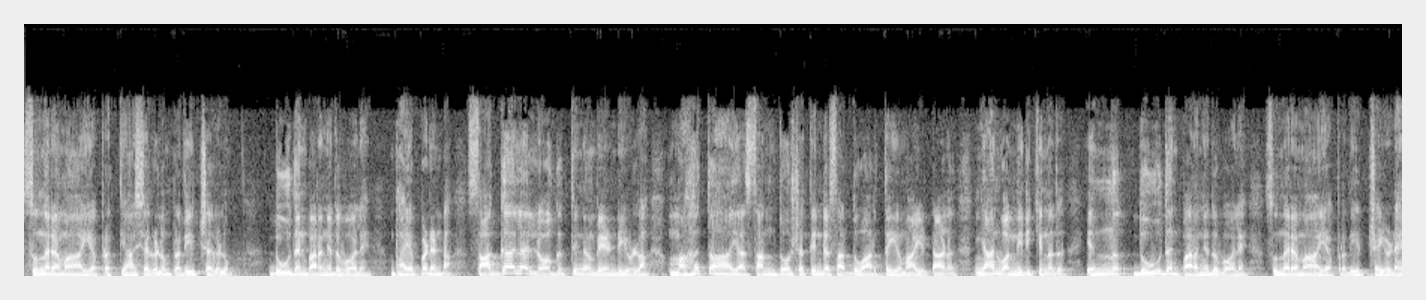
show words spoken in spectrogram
സുന്ദരമായ പ്രത്യാശകളും പ്രതീക്ഷകളും. ദൂതൻ പറഞ്ഞതുപോലെ ഭയപ്പെടേണ്ട. സകല ലോകത്തിനും വേണ്ടിയുള്ള മഹത്തായ സന്തോഷത്തിന്റെ സദ്വാർത്തയുമായിട്ടാണ് ഞാൻ വന്നിരിക്കുന്നത് എന്ന് ദൂതൻ പറഞ്ഞതുപോലെ സുന്ദരമായ പ്രതീക്ഷയുടെ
